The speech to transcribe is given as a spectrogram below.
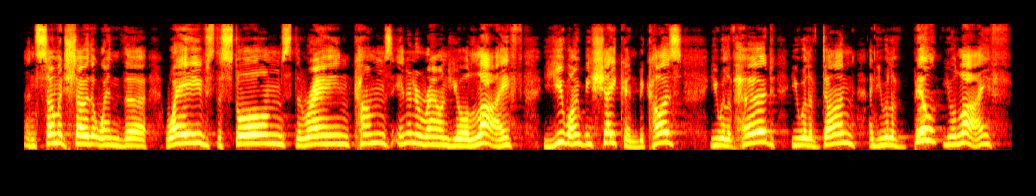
And so much so that when the waves, the storms, the rain comes in and around your life, you won't be shaken because you will have heard, you will have done, and you will have built your life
